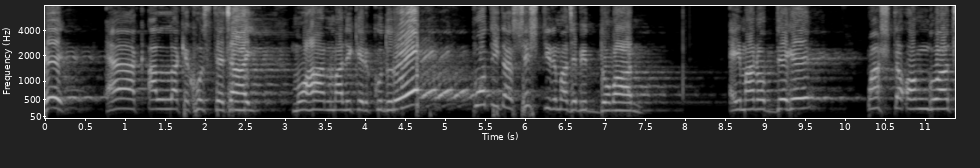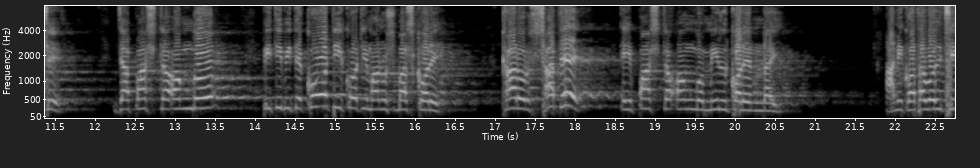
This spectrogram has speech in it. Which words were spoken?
মাঝে এক আল্লাহকে খুঁজতে চাই। মহান মালিকের কুদরত প্রতিটা সৃষ্টির মাঝে বিদ্যমান। এই মানব দেহে পাঁচটা অঙ্গ আছে। যা পাঁচটা অঙ্গ পৃথিবীতে কোটি কোটি মানুষ বাস করে। কারোর সাথে এই পাঁচটা অঙ্গ মিল করেন নাই। আমি কথা বলছি,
